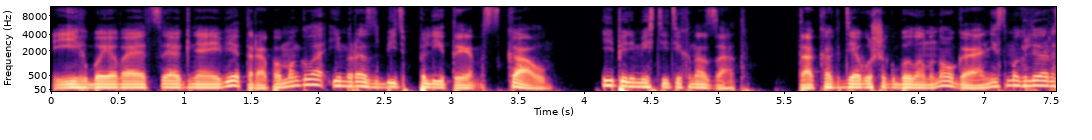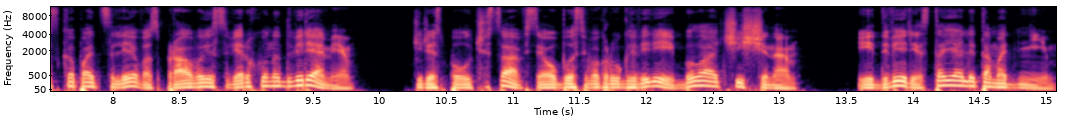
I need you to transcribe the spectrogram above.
и их боевая ци огня и ветра помогла им разбить плиты скал и переместить их назад. Так как девушек было много, они смогли раскопать слева, справа и сверху над дверями. Через полчаса вся область вокруг дверей была очищена, и двери стояли там одни.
